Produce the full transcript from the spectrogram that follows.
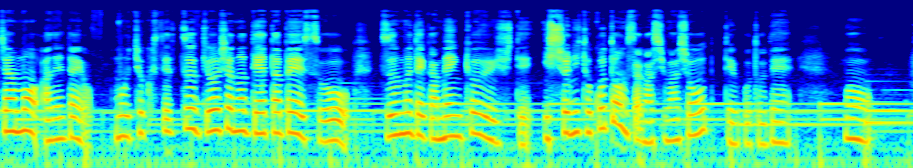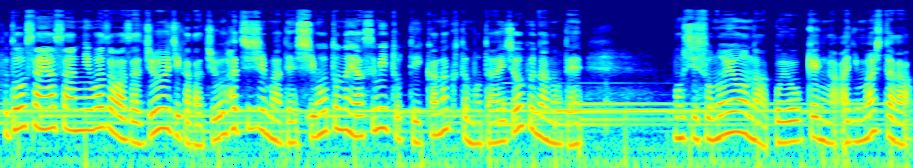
じゃあもうあれだよ。もう直接業者のデータベースを Zoom で画面共有して一緒にとことん探しましょうっていうことで。もう不動産屋さんにわざわざ10時から18時まで仕事の休み取っていかなくても大丈夫なのでもしそのようなご用件がありましたら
